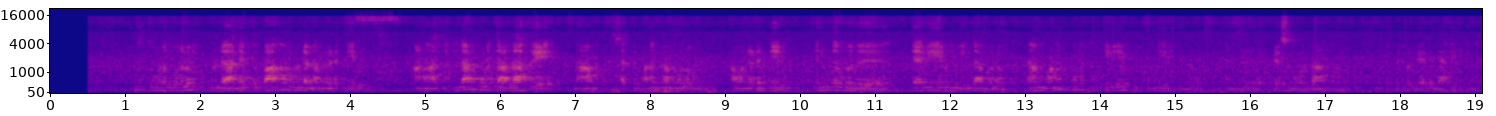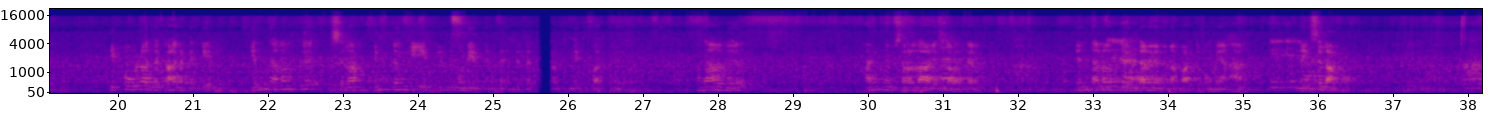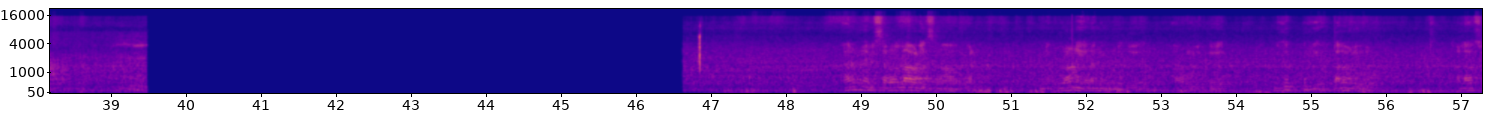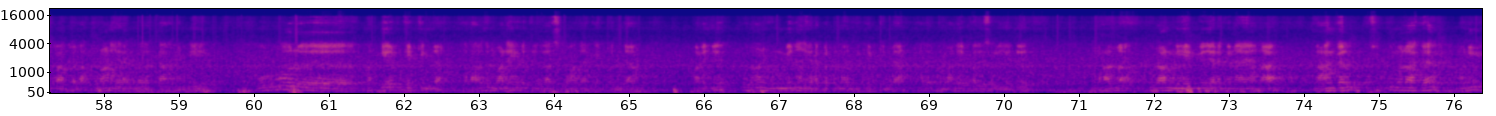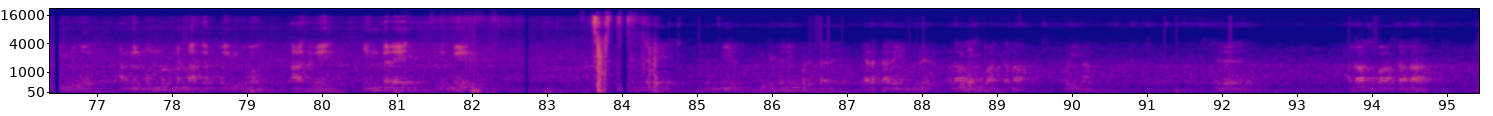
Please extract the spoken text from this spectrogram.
அனைத்து உடம்புகளும் உள்ள அனைத்து பாகம் உள்ள நம்மிடத்தில். ஆனால் எல்லாம் கொடுத்த அல்லாஹே நாம் சற்று வணங்காமலும் அவனிடத்தில் எந்த ஒரு தேவையிலும் இல்லாமலும் நாம் மனம் போன போக்கிலே கொண்டே இருக்கின்றோம் என்று பேசும்போது தான் மிகப்பெரிய ஒரு வேதனையாக இருக்கின்றது. இப்போ உள்ள அந்த காலகட்டத்தில் எந்த அளவுக்கு இஸ்லாம் பின்தங்கி இருந்து கொண்டிருக்கின்றது என்று நாம் சிந்தித்து பார்க்கிறேன் அதாவது அருண் சரலா அலிஸ் அவர்கள் எந்த அளவுக்கு இருந்தார்கள் என்று நாம் பார்த்து போமையானால் இந்த இஸ்லாம். அருண் நபி சல்லா அவர்கள் இந்த குரானை இறங்கும் பொழுது அவர்களுக்கு மிகப்பெரிய ஒரு தலைவலி வரும் அல்லாஹ் சுபாத்தலா குரானை இறங்குவதற்காக வேண்டி ஒவ்வொரு பக்தியும் கேட்கின்றான் அதாவது மலை இடத்தில் அல்லாஹ் சுபாதம் கேட்கின்றான் மலையில் குரான் உண்மையை நான் இறக்கட்டுமா என்று கேட்கின்றான் அதற்கு மலையை பதில் சொல்லியது அல்லாஹ் குரான் நீ என் மீது இறக்கினாய் ஆனால் நாங்கள் சுக்குநூறாக ஒதுங்கி விடுவோம் நாங்கள் மண்ணோடு மண்ணாக போய் விடுவோம் ஆகவே எங்களை இதன் மேல் எங்களை இதன் மேல் தெளிவுபடுத்தாது. இறக்காது என்று அல்லாஹ் சுபாத்தலா கூறினான். இது அல்லாஹ் சுபாத்தாலா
